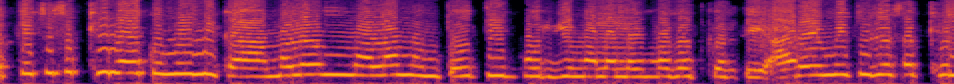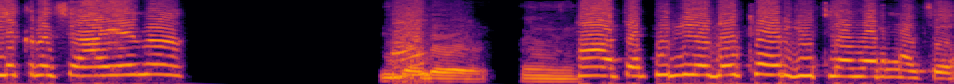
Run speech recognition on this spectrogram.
त्याची सख्खी बायको मिळली का? मला मला म्हणतो ती पोरगी मला लय मदत करते. अरे मी तुझ्या सख्या लेकराची आहे ना. बरोबर. हा. त्या पोरीला डोक्यावर घेतलं मरणाचं.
